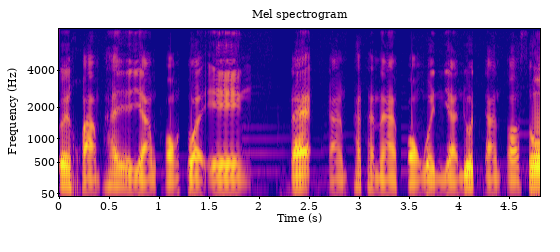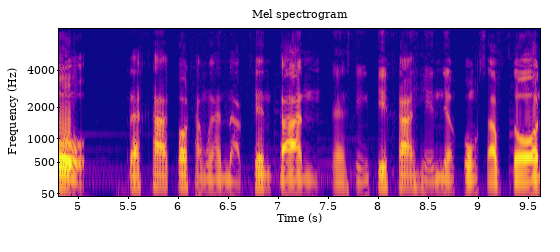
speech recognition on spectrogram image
ด้วยความพยายามของตัวเอง และการพัฒนาของวิญญาณยุทธการต่อสู้ และข้าก็ทำงานหนักเช่นกัน แต่สิ่งที่ข้าเห็นยังคงสับสน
